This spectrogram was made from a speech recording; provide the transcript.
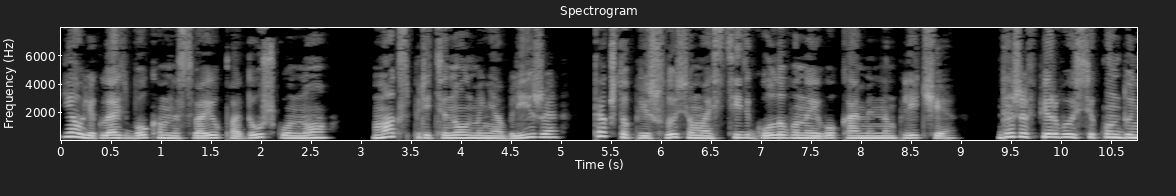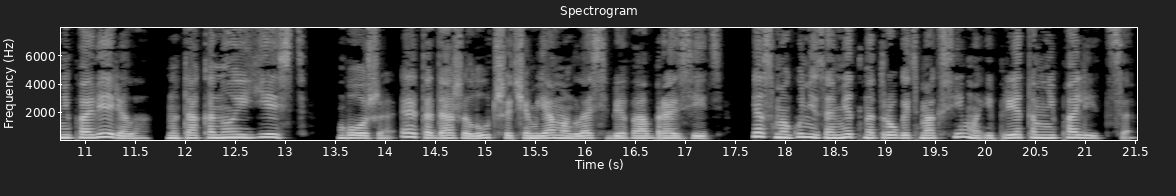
Я улеглась боком на свою подушку, но Макс притянул меня ближе, так что пришлось умастить голову на его каменном плече. Даже в первую секунду не поверила, но так оно и есть. Боже, это даже лучше, чем я могла себе вообразить. Я смогу незаметно трогать Максима и при этом не палиться.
